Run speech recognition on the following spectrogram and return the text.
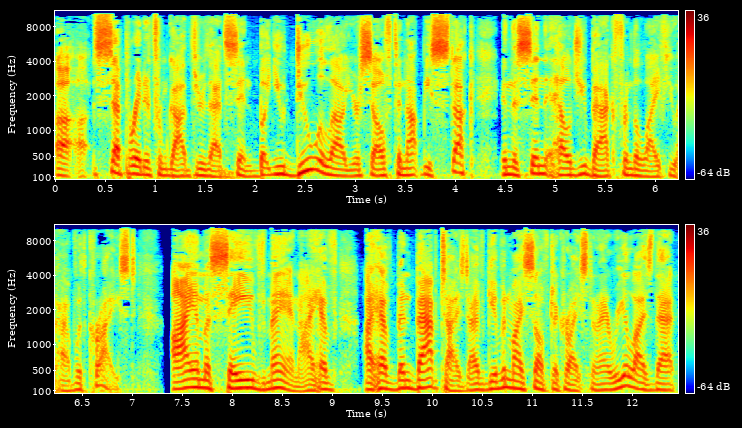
uh, uh, separated from God through that sin, but you do allow yourself to not be stuck in the sin that held you back from the life you have with Christ. I am a saved man. I have I have been baptized. I've given myself to Christ, and I realize that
